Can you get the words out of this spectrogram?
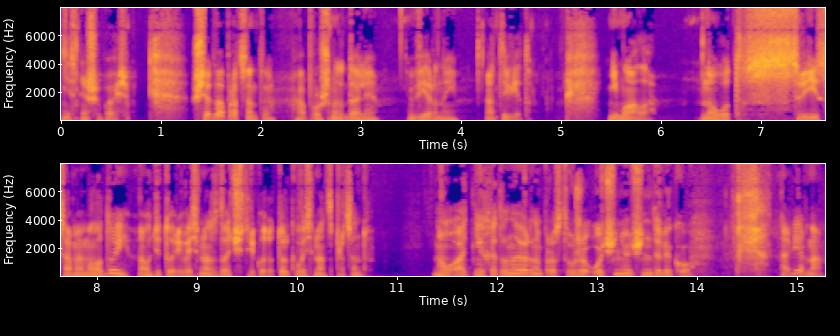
если не ошибаюсь. 62% опрошенных дали верный ответ. Немало. Но вот среди самой молодой аудитории, 18-24 года, только 18%. Ну, от них это, наверное, просто уже очень-очень далеко. Наверное.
